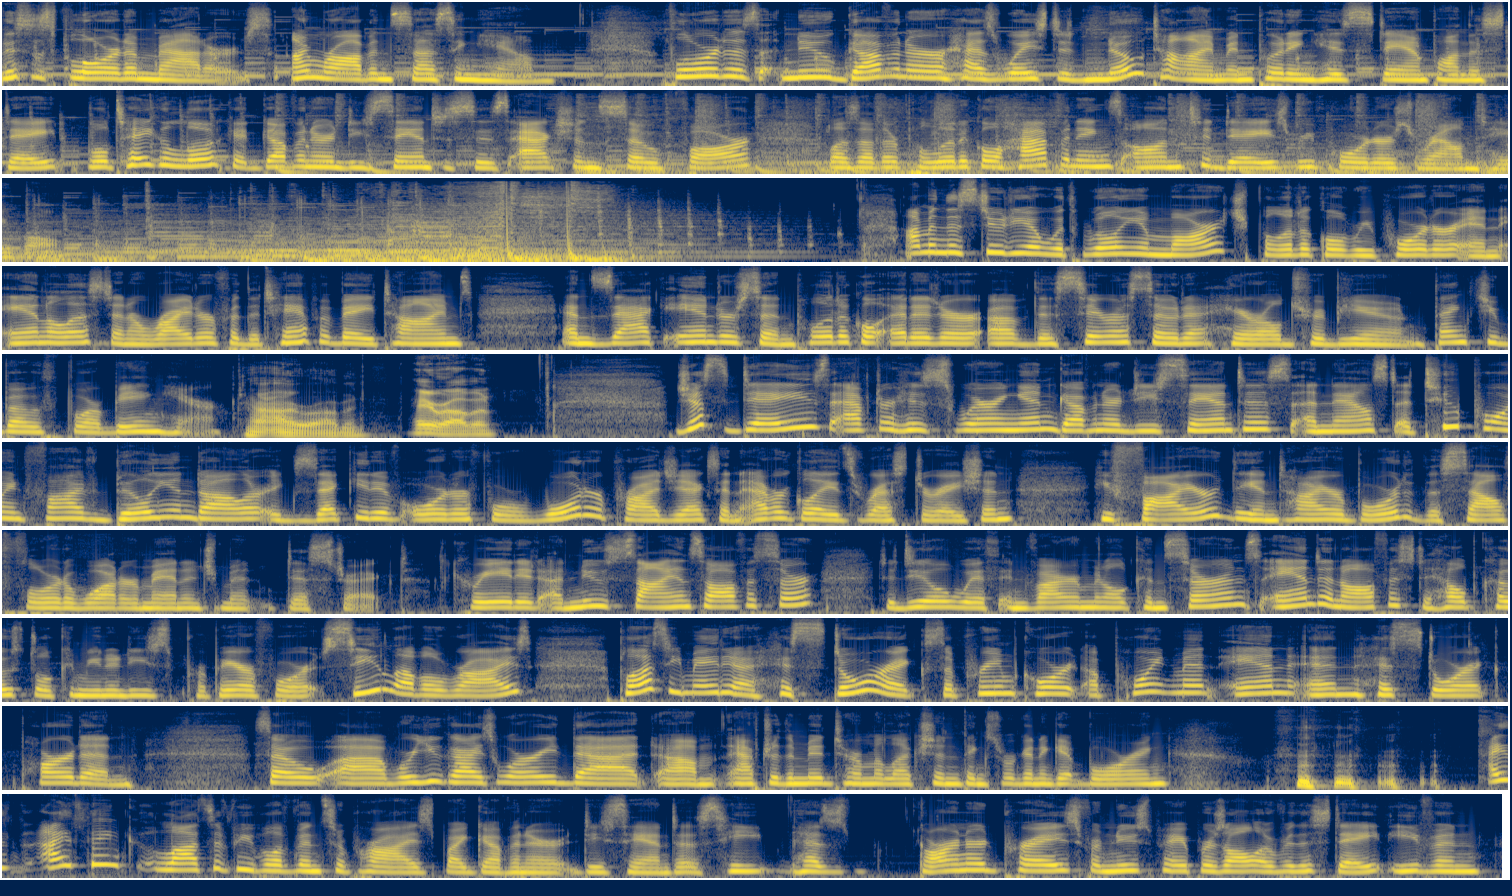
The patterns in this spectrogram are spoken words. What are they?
This is Florida Matters. I'm Robin Sussingham. Florida's new governor has wasted no time in putting his stamp on the state. We'll take a look at Governor DeSantis' actions so far, plus other political happenings on today's Reporters Roundtable. I'm in the studio with William March, political reporter and analyst and a writer for the Tampa Bay Times, and Zach Anderson, political editor of the Sarasota Herald Tribune. Thanks you both for being here. Hi, Robin. Hey, Robin. Just days after his swearing in, Governor DeSantis announced a $2.5 billion executive order for water projects and Everglades restoration. He fired the entire board of the South Florida Water Management District created a new science officer to deal with environmental concerns and an office to help coastal communities prepare for sea level rise. Plus, he made a historic Supreme Court appointment and an historic pardon. So, uh, were you guys worried that um, after the midterm election, things were going to get boring? I, I think lots of people have been surprised by Governor DeSantis. He has garnered praise from newspapers all over the state, even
